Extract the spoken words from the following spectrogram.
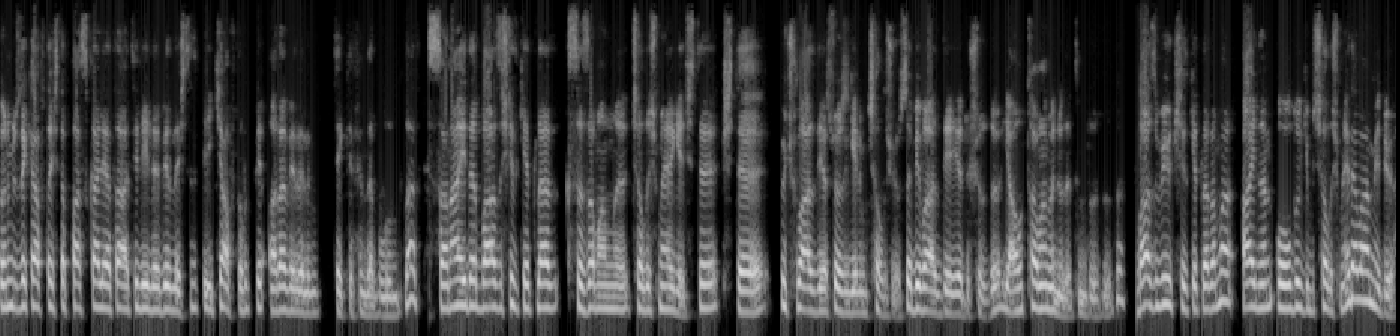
Önümüzdeki hafta işte Paskalya tatiliyle birleştirip bir iki haftalık bir ara verelim teklifinde bulundular. Sanayide bazı şirketler kısa zamanlı çalışmaya geçti. İşte 3 diye söz gelim çalışıyorsa bir vardiyaya düşürdü yahut tamamen üretim durdurdu. Bazı büyük şirketler ama aynen olduğu gibi çalışmaya devam ediyor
